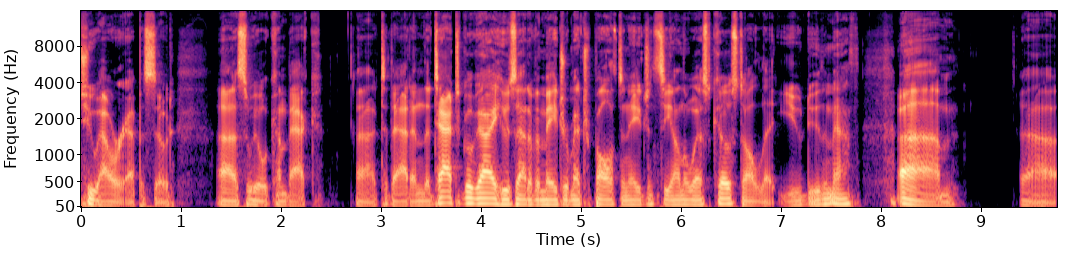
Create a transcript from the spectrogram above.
two-hour episode. so we will come back uh, to that. And the tactical guy who's out of a major metropolitan agency on the West Coast, I'll let you do the math. Um, uh,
